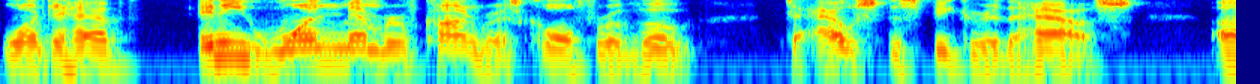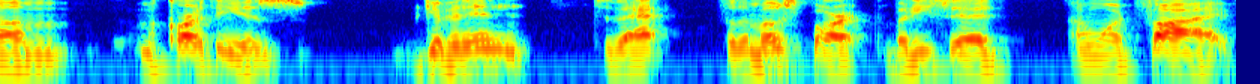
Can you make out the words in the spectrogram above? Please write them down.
want to have any one member of Congress call for a vote to oust the Speaker of the House. Um, McCarthy has given in to that for the most part, but he said, I want five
